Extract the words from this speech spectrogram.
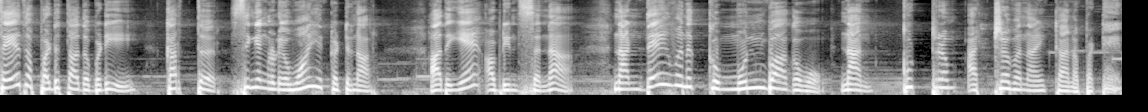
சேதப்படுத்தாதபடி கர்த்தர் சிங்கங்களுடைய வாயை கட்டினார். அது ஏன் அப்படின்னு சொன்னால் நான் தேவனுக்கு முன்பாகவும் நான் குற்றம் அற்றவனாய் காணப்பட்டேன்.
